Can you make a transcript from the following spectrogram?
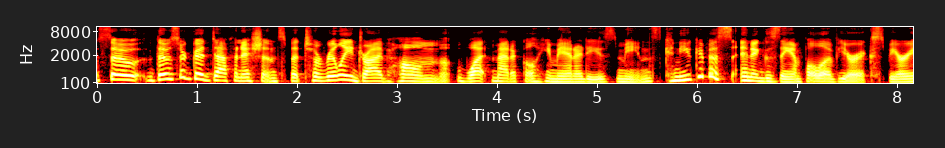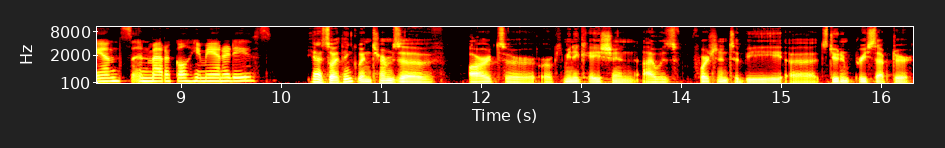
so, those are good definitions, but to really drive home what medical humanities means, can you give us an example of your experience in medical humanities? Yeah, so I think in terms of arts or, or communication, I was fortunate to be a student preceptor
